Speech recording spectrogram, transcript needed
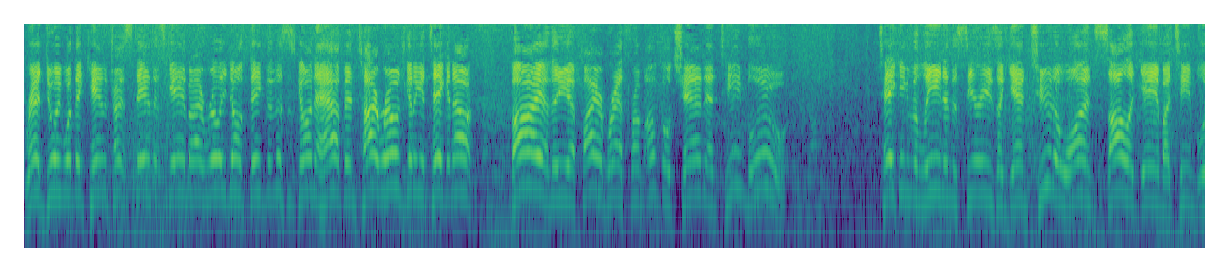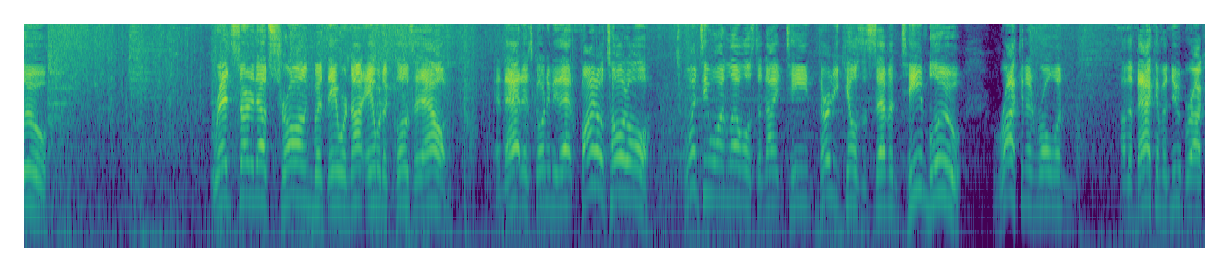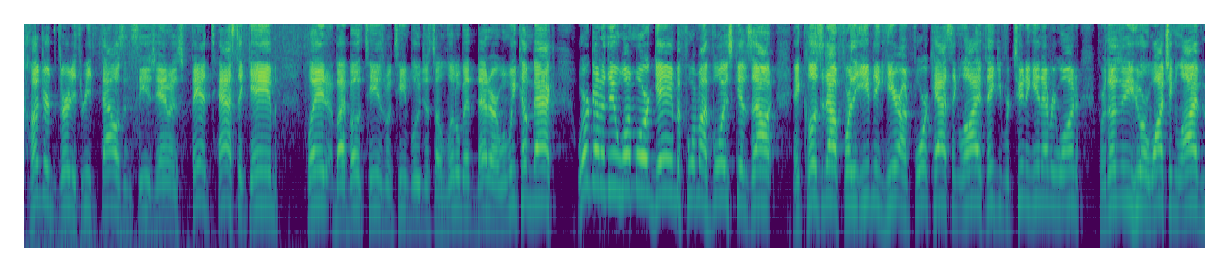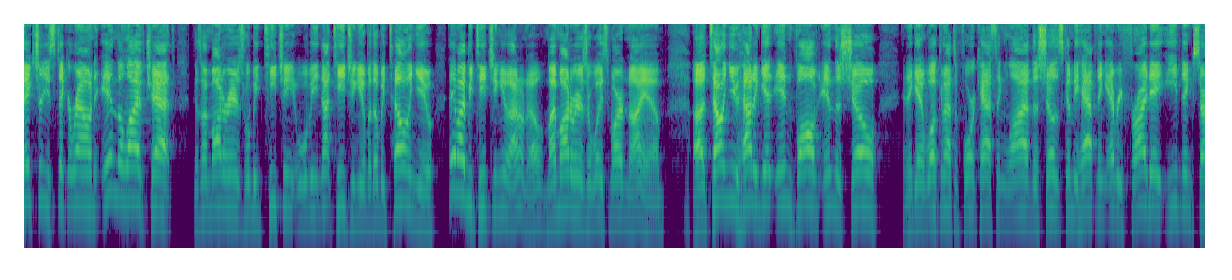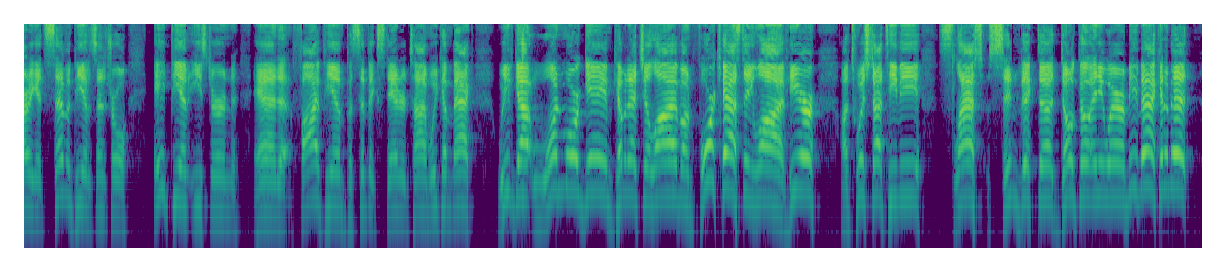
Red doing what they can to try to stay in this game, but I really don't think that this is going to happen. Tyrone's going to get taken out by the Fire Breath from Uncle Chen and Team Blue taking the lead in the series again, 2 to 1. Solid game by Team Blue. Red started out strong, but they were not able to close it out. And that is going to be that final total 21 levels to 19, 30 kills to 7. Team Blue rocking and rolling on the back of Anub'arak, 133,000 siege damage. Fantastic game played by both teams with Team Blue just a little bit better. When we come back, we're going to do one more game before my voice gives out and close it out for the evening here on Forecasting Live. Thank you for tuning in, everyone. For those of you who are watching live, make sure you stick around in the live chat because my moderators will be teaching, will be not teaching you, but they'll be telling you. They might be teaching you. I don't know. My moderators are way smarter than I am. Uh, telling you how to get involved in the show And again, welcome out to Forecasting Live, the show that's going to be happening every Friday evening starting at 7 p.m. Central, 8 p.m. Eastern, and 5 p.m. Pacific Standard Time. We come back, we've got one more game coming at you live on Forecasting Live here on twitch.tv slash Sinvicta. Don't go anywhere. Be back in a bit.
